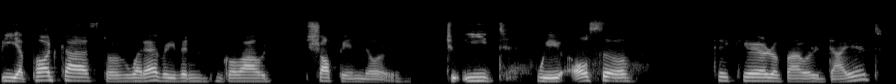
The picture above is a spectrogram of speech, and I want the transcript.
be a podcast or whatever, even go out shopping or to eat. We also take care of our diet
